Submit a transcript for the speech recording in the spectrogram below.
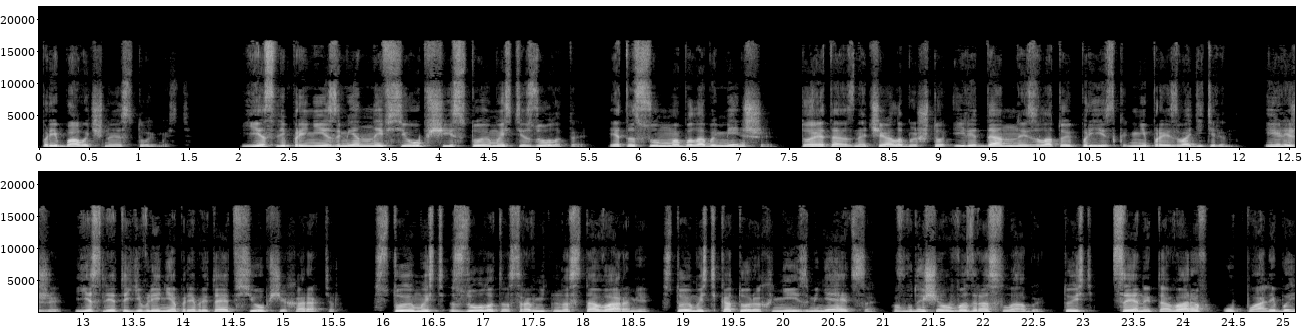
прибавочная стоимость. Если при неизменной всеобщей стоимости золота эта сумма была бы меньше, то это означало бы, что или данный золотой прииск непроизводителен, или же, если это явление приобретает всеобщий характер, стоимость золота сравнительно с товарами, стоимость которых не изменяется, в будущем возросла бы, то есть цены товаров упали бы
